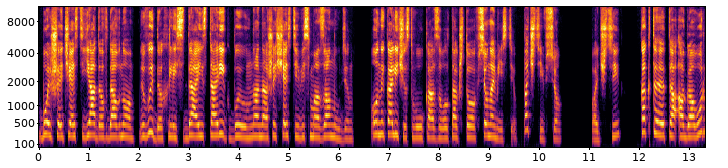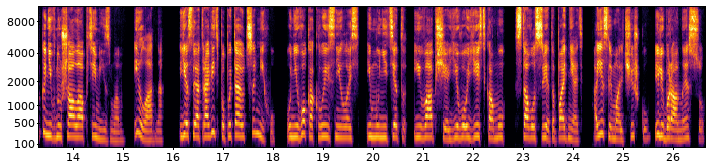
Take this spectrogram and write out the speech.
Большая часть ядов давно выдохлись, да и старик был, на наше счастье, весьма зануден. Он и количество указывал, так что все на месте. Почти все. Почти. Как-то эта оговорка не внушала оптимизма. И ладно. Если отравить, попытаются Миху. У него, как выяснилось, иммунитет и вообще его есть кому с того света поднять. А если мальчишку или баронессу?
